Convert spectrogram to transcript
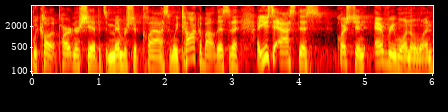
we call it partnership. It's a membership class, and we talk about this. And I, I used to ask this question every one on one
